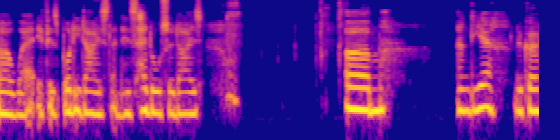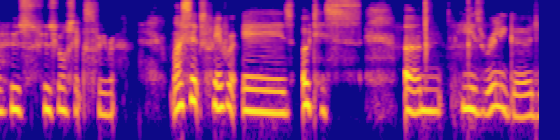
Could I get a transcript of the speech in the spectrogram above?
Uh, where if his body dies, then his head also dies. Um, and yeah, Luka, who's who's your sixth favorite? My sixth favorite is Otis. Um, he is really good.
